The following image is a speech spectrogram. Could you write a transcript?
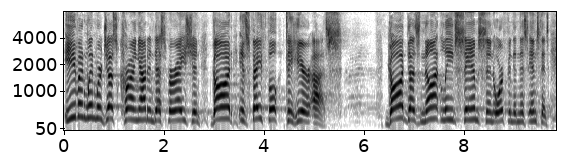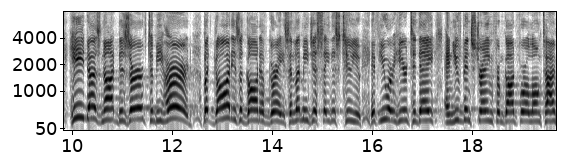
Even when we're just crying out in desperation, God is faithful to hear us. God does not leave Samson orphaned in this instance. He does not deserve to be heard, but God is a God of grace. And let me just say this to you if you are here today and you've been straying from God for a long time,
